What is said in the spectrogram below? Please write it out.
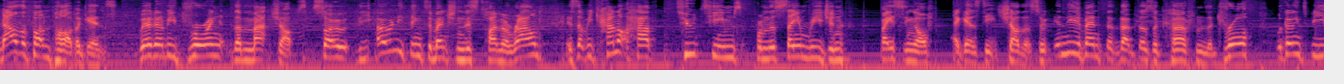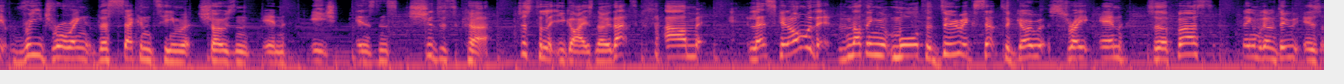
Now the fun part begins. We're going to be drawing the matchups. So the only thing to mention this time around is that we cannot have two teams from the same region facing off against each other. So in the event that that does occur from the draw, we're going to be redrawing the second team chosen in each instance should it occur. Just to let you guys know that. Um, let's get on with it. Nothing more to do except to go straight in. So the first thing we're going to do is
